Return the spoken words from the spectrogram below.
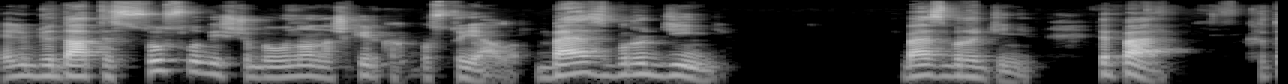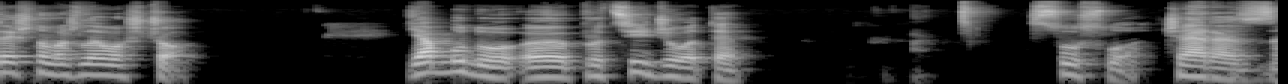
Я люблю дати суслові, щоб воно на шкірках постояло. Без бродіння. Без бродіння. Тепер критично важливо, що я буду е, проціджувати сусло через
